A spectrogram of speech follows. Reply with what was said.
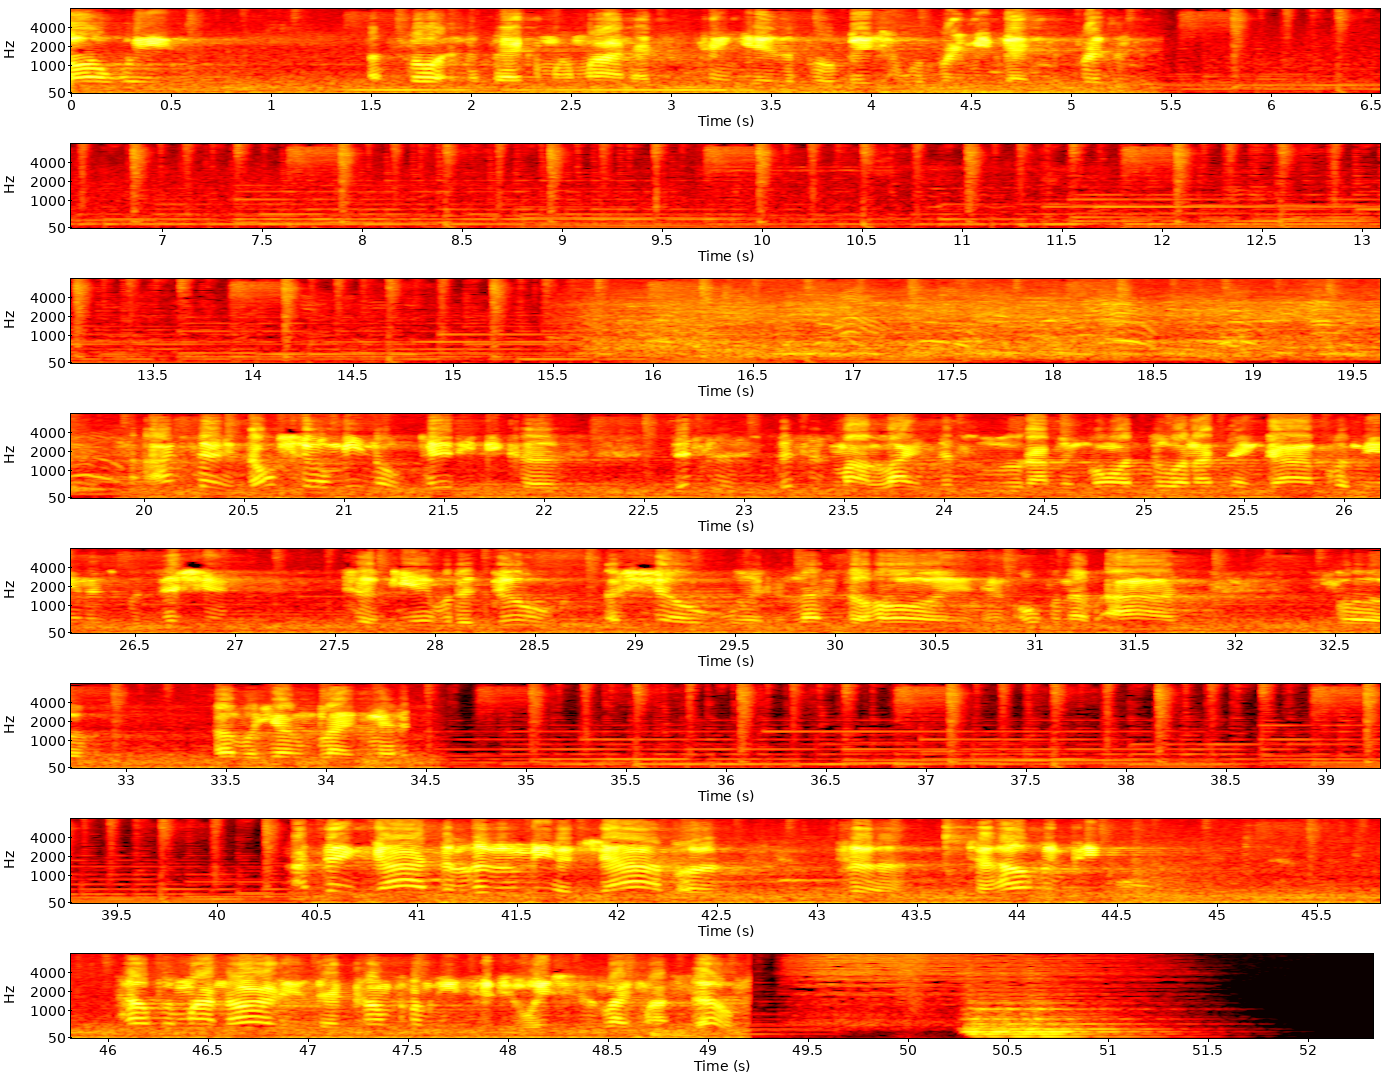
always a thought in the back of my mind that 10 years of probation would bring me back to prison. I say, don't show me no pity because this is this is my life. This is what I've been going through, and I think God put me in this position to be able to do a show with Lester Holt and, and open up eyes for other young black men. I think God delivered me a job of, to to helping people, helping minorities that come from these situations like myself.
